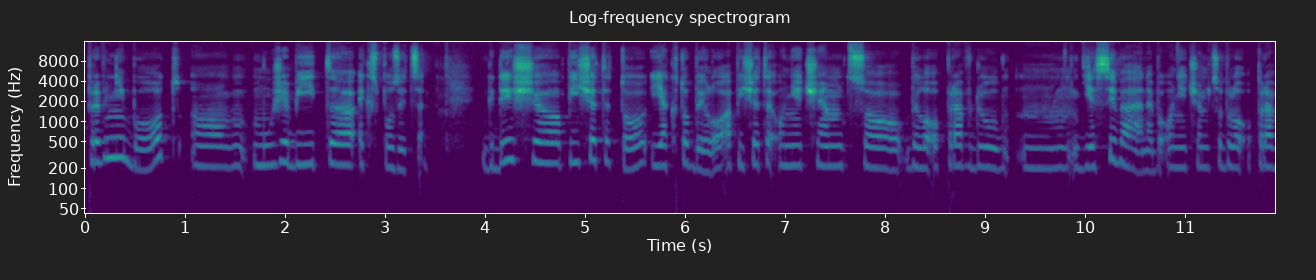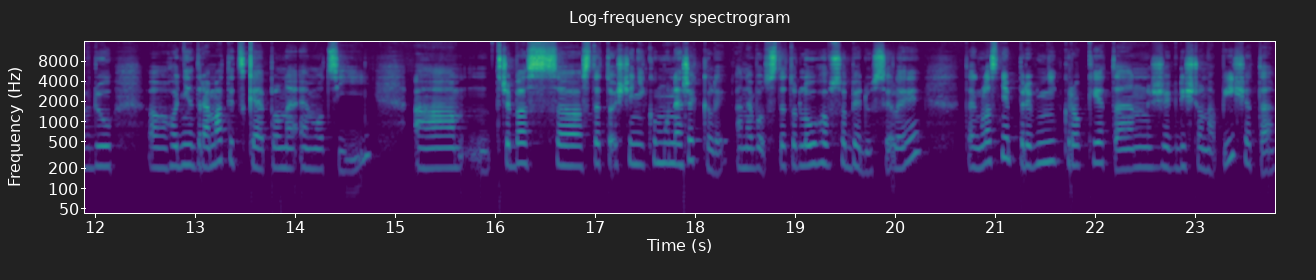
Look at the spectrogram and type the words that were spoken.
První bod může být e, expozice. Když eh, píšete to, jak to bylo a píšete o něčem, co bylo opravdu mm, děsivé nebo o něčem, co bylo opravdu eh, hodně dramatické, plné emocí a třeba jste to ještě nikomu neřekli, anebo jste to dlouho v sobě dusili, tak vlastně první krok je ten, že když to napíšete,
